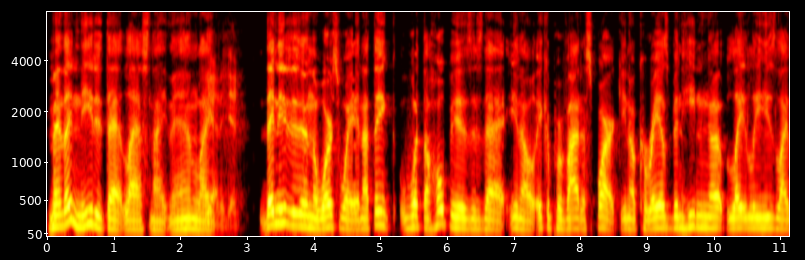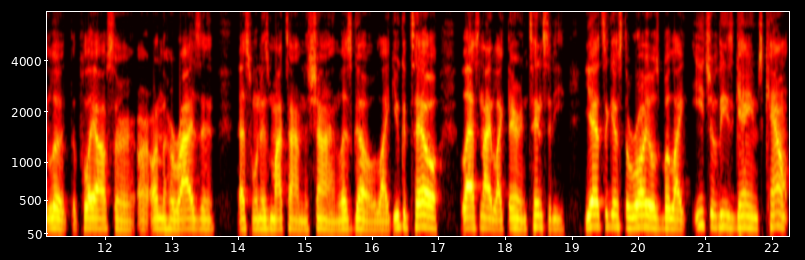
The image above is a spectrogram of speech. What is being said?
Man, they needed that last night, man. Like yeah, they did. They needed it in the worst way. And I think what the hope is is that, you know, it could provide a spark. You know, Correa's been heating up lately. He's like, look, the playoffs are, are on the horizon. That's when it's my time to shine. Let's go. Like you could tell last night, like their intensity. Yeah, it's against the Royals, but like each of these games count,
